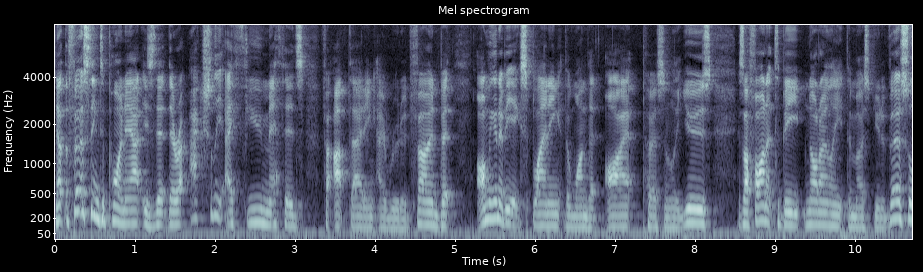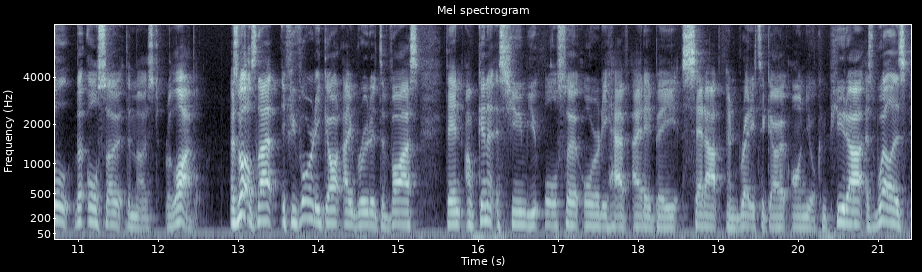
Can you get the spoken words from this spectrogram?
Now, the first thing to point out is that there are actually a few methods for updating a rooted phone, but I'm gonna be explaining the one that I personally use, as I find it to be not only the most universal, but also the most reliable. As well as that, if you've already got a rooted device, then I'm gonna assume you also already have ADB set up and ready to go on your computer, as well as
